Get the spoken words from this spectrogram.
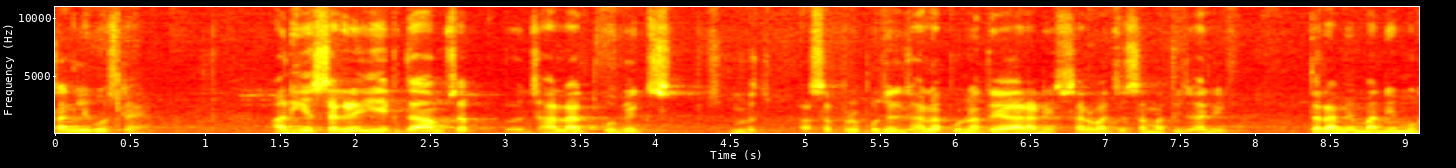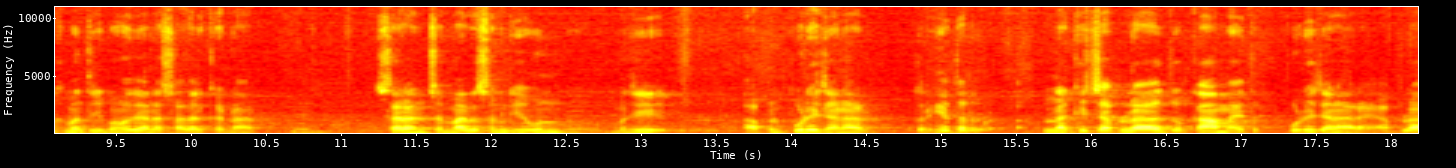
चांगली गोष्ट आहे. आणि हे सगळे एकदा आमचा झाला खूप एक असं प्रपोजल झाला पुन्हा तयार आणि सर्वांची संमती झाली तर आम्ही माननीय मुख्यमंत्री महोदयांना सादर करणार. सरांचं मार्गदर्शन घेऊन म्हणजे आपण पुढे जाणार. तर हे तर नक्कीच आपला जो काम आहे तो पुढे जाणार आहे. आपला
